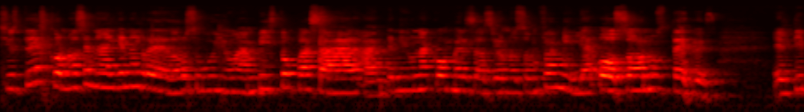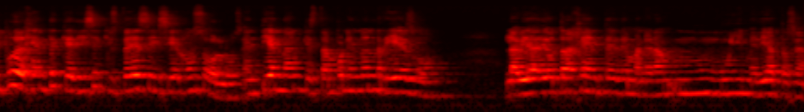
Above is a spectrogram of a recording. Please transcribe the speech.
Si ustedes conocen a alguien alrededor suyo, han visto pasar, han tenido una conversación, o son familia, o son ustedes, el tipo de gente que dice que ustedes se hicieron solos, entiendan que están poniendo en riesgo la vida de otra gente de manera muy, inmediata. O sea,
